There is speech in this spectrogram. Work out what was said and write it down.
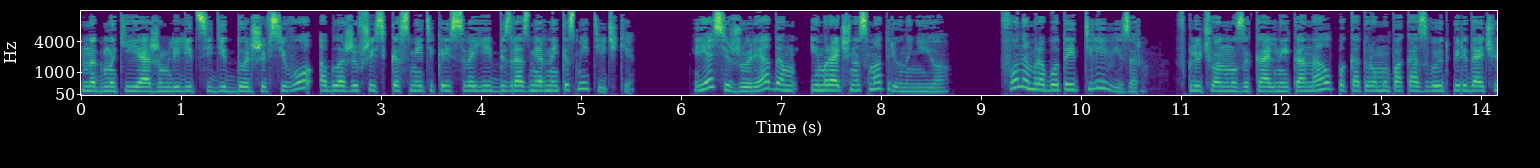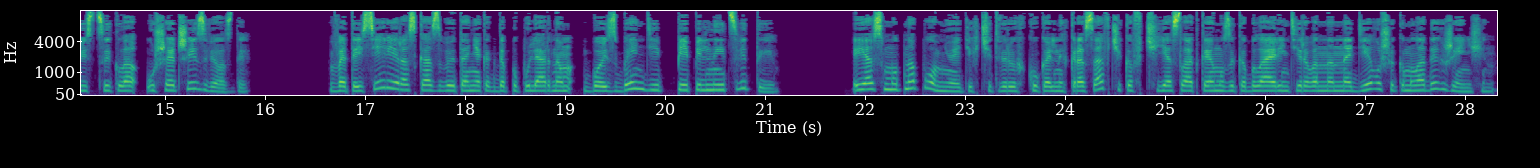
Над макияжем Лилит сидит дольше всего, обложившись косметикой своей безразмерной косметички. Я сижу рядом и мрачно смотрю на нее. Фоном работает телевизор. Включен музыкальный канал, по которому показывают передачу из цикла «Ушедшие звезды». В этой серии рассказывают о некогда популярном бойсбенде «Пепельные цветы». Я смутно помню этих четверых кукольных красавчиков, чья сладкая музыка была ориентирована на девушек и молодых женщин.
